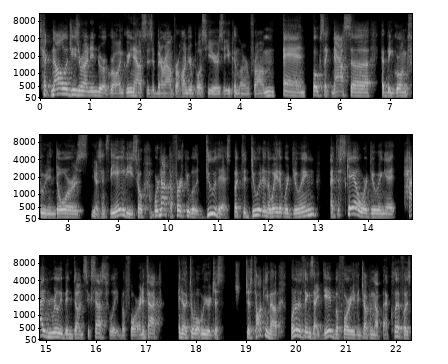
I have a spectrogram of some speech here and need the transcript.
technologies around indoor growing. Greenhouses have been around for 100 plus years that you can learn from. And folks like NASA have been growing food indoors, you know, since the 80s. So we're not the first people to do this, but to do it in the way that we're doing at the scale we're doing it hadn't really been done successfully before. And in fact, you know, to what we were just just talking about, one of the things I did before even jumping off that cliff was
